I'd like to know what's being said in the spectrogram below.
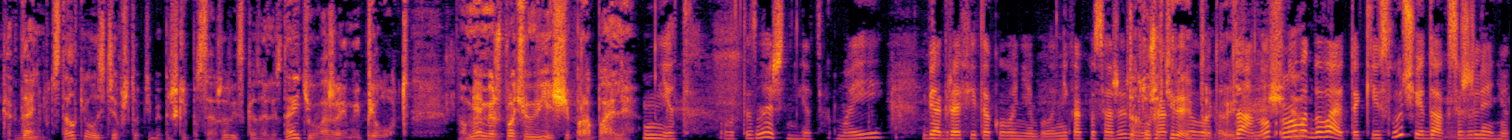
когда-нибудь сталкивалась с тем, что к тебе пришли пассажиры и сказали, знаете, уважаемый пилот, у меня, между прочим, вещи пропали? Нет. Вот ты знаешь, нет, в моей биографии такого не было, ни как пассажира, так ни как теряет пилота. Тогда да, но, вещи, но да. вот бывают такие случаи, да, к сожалению.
